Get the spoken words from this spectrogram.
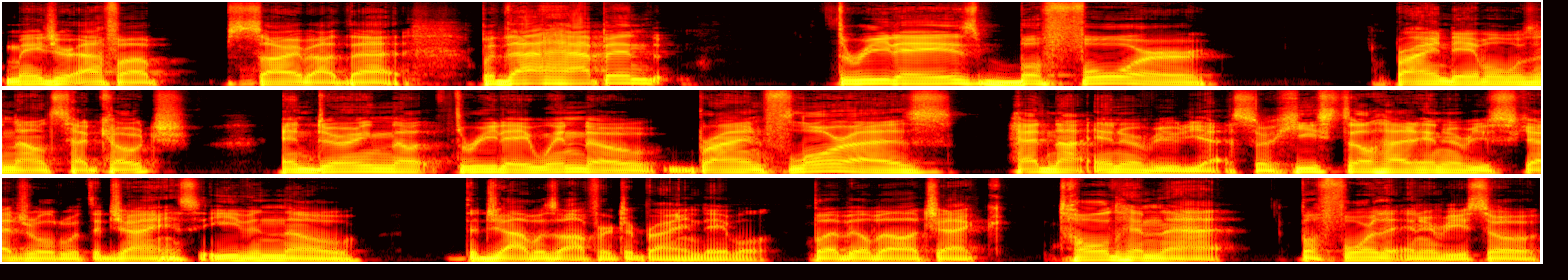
major F up. Sorry about that. But that happened three days before Brian Daboll was announced head coach. And during the three day window, Brian Flores had not interviewed yet. So he still had interviews scheduled with the Giants, even though the job was offered to Brian Daboll. But Bill Belichick told him that before the interview. So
